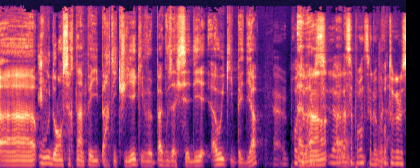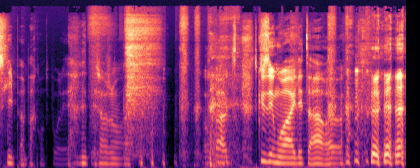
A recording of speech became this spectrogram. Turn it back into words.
euh, ou dans certains pays particuliers qui ne veulent pas que vous accédiez à Wikipédia. Euh, Le protocole, ben, là, là, euh, ça, par contre, c'est le voilà. protocole slip, hein, par contre, pour les téléchargements. Ah, Excusez-moi, il est tard. euh.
